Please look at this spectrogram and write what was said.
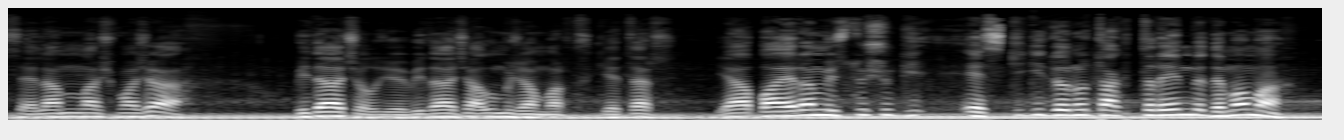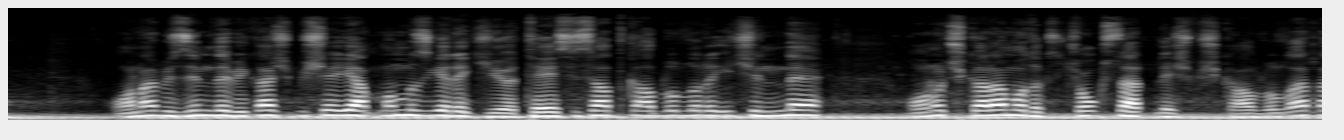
Selamlaşmaca. Bir daha çalıyor. Bir daha çalmayacağım artık yeter. Ya bayram üstü şu eski gidonu taktırayım dedim ama ona bizim de birkaç bir şey yapmamız gerekiyor. Tesisat kabloları içinde onu çıkaramadık. Çok sertleşmiş kablolar.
